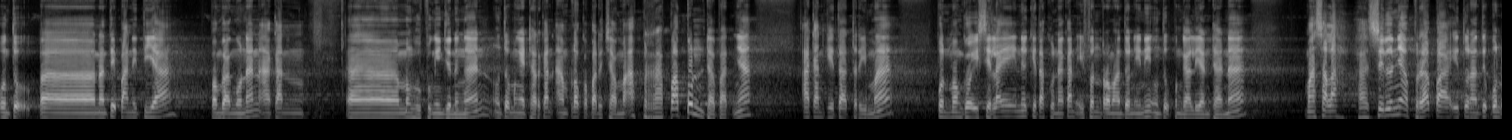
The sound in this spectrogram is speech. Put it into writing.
Untuk uh, nanti panitia pembangunan akan e, menghubungi jenengan untuk mengedarkan amplop kepada jamaah. Berapapun dapatnya akan kita terima pun monggo istilah ini kita gunakan event Ramadan ini untuk penggalian dana. Masalah hasilnya berapa itu nanti pun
